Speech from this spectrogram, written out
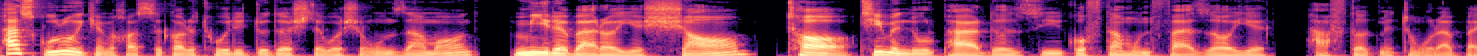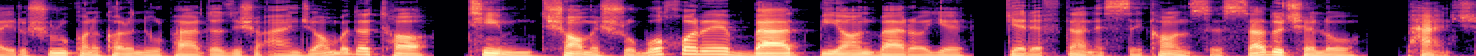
پس گروهی که می‌خواسته کار تولید رو داشته باشه اون زمان میره برای شام تا تیم نورپردازی گفتم اون فضای 70 متر مربعی رو شروع کنه کار نورپردازیش رو انجام بده تا تیم شامش رو بخوره بعد بیان برای گرفتن سکانس 145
